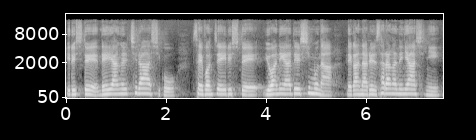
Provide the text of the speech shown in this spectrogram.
이르시되 내 양을 치라 하시고 세 번째 이르시되 요한의 아들 시몬아 내가 나를 사랑하느냐 하시니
